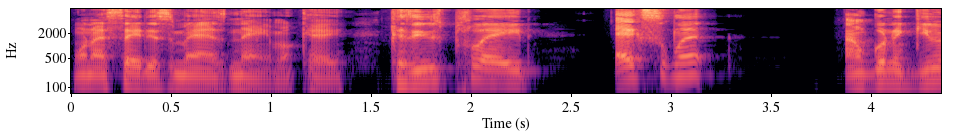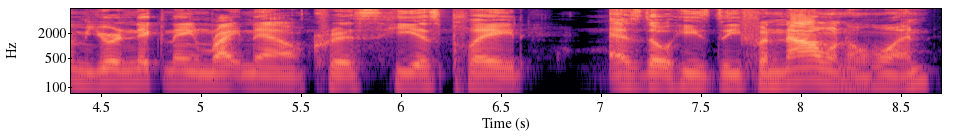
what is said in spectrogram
when I say this man's name. Okay, because he's played excellent. I'm going to give him your nickname right now, Chris. He has played as though he's the phenomenal one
